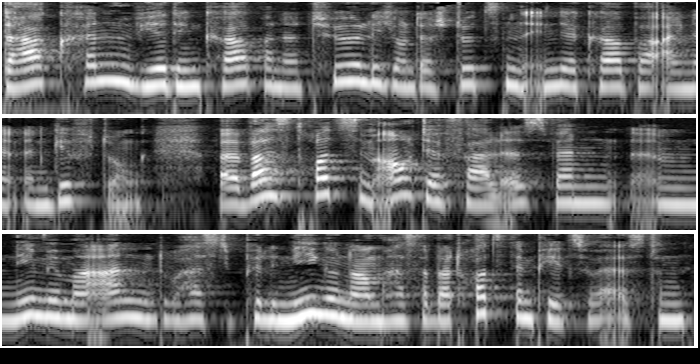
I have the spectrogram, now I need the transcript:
da können wir den Körper natürlich unterstützen in der körpereigenen Entgiftung. Weil was trotzdem auch der Fall ist, wenn, ähm, nehmen wir mal an, du hast die Pille nie genommen, hast aber trotzdem PCOS, dann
